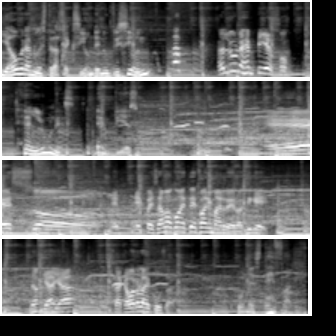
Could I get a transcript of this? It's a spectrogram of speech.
Y ahora nuestra sección de nutrición. El lunes empiezo. El lunes empiezo. Eso. Em- empezamos con Stephanie Marrero, así que no, ya, ya, se acabaron las excusas. Con Stephanie.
